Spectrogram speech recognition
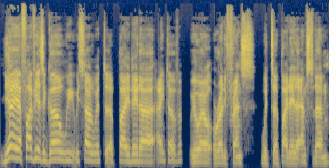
Yeah. Yeah. Five years ago, we, we started with uh, PyData Eindhoven. We were already friends with uh, PyData Amsterdam.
